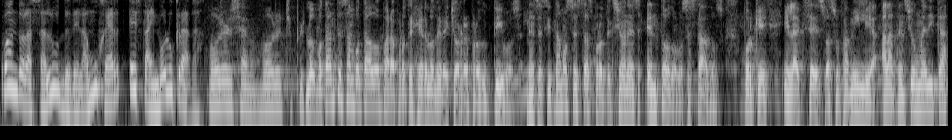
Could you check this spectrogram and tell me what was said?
cuando la salud de la mujer está involucrada. Los votantes han votado para proteger los derechos reproductivos. Necesitamos estas protecciones en todos los estados, porque el acceso a su familia a la atención médica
